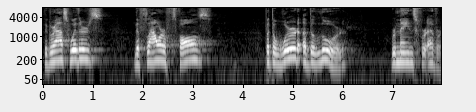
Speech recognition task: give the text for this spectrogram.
The grass withers, the flower falls, but the word of the Lord remains forever.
